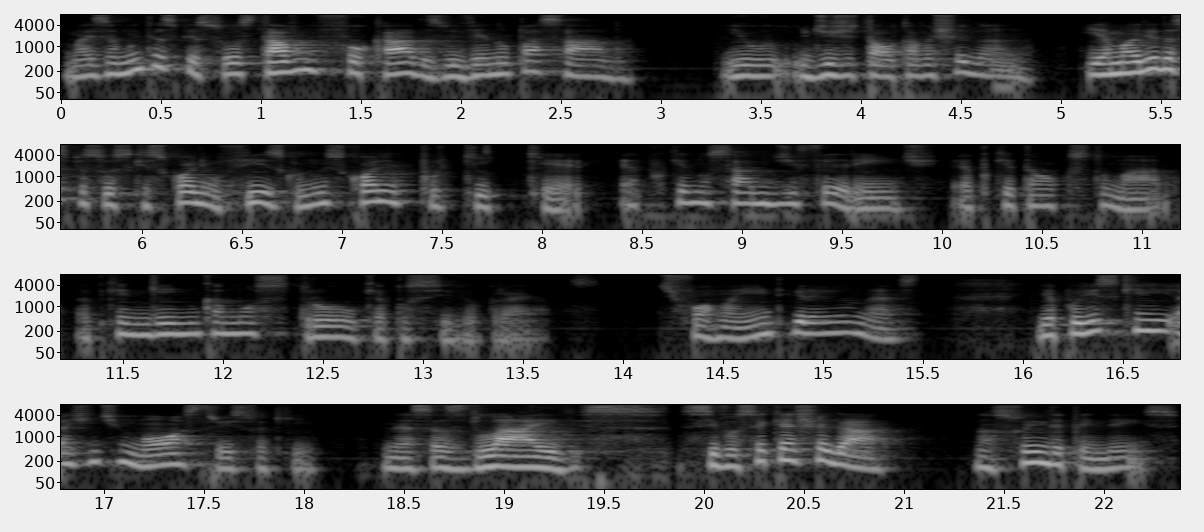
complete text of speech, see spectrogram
mas muitas pessoas estavam focadas vivendo no passado e o, o digital estava chegando. E a maioria das pessoas que escolhem o físico não escolhem porque querem, é porque não sabem diferente, é porque estão acostumados, é porque ninguém nunca mostrou o que é possível para elas de forma íntegra e honesta. E é por isso que a gente mostra isso aqui, nessas lives. Se você quer chegar na sua independência,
